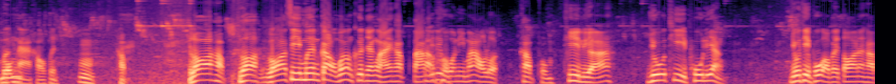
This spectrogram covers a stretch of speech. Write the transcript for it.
เบื้องหน้าเขาเพิ่นอืมครับรอครับรอรอ49,000บ่ต้องขึ้นหยังหลายครับ ตามครับวิดีโอนี้มาเอาโหลดครับ ผมที่เหลืออยู่ที่ผู้เลี้ยงอยู่ที่ผู้เอาไปต่อนะครับ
